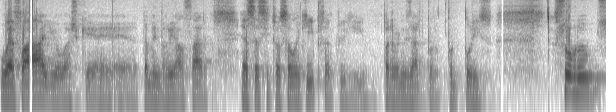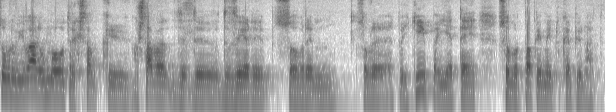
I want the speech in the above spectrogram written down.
o FA e eu acho que é, é também de realçar essa situação aqui, portanto, e parabenizar por, por, por, isso. Sobre, sobre o Vilar, uma outra questão que gostava de, de, de ver sobre, sobre a tua equipa e até sobre propriamente o campeonato.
